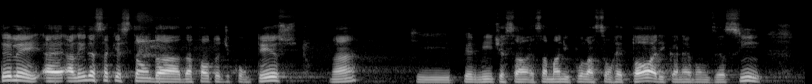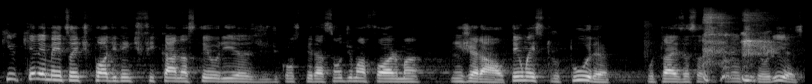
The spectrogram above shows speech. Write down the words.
Delei, é, além dessa questão da, da falta de contexto, né, que permite essa, essa manipulação retórica, né, vamos dizer assim, que, que, elementos a gente pode identificar nas teorias de, de, conspiração de uma forma em geral? Tem uma estrutura por trás dessas diferentes teorias?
